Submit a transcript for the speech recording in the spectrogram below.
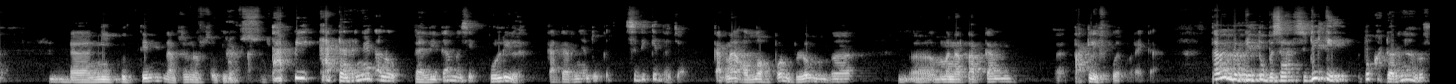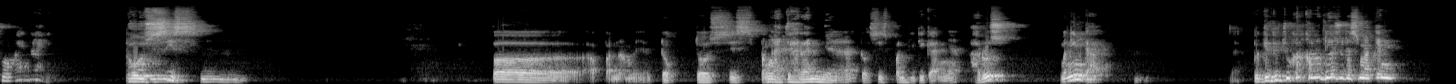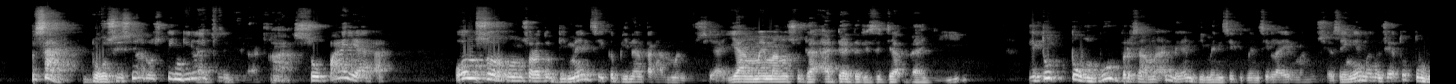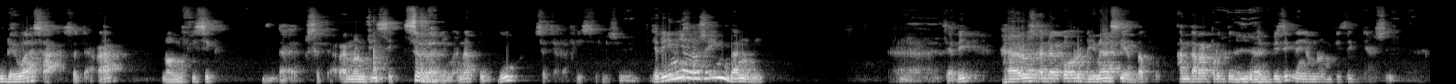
Hmm. eh, ngikutin nafsu-nafsu binatang Nafsu. tapi kadarnya kalau balita masih boleh lah kadarnya itu sedikit aja karena Allah pun belum eh, eh, menetapkan eh, taklif buat mereka tapi begitu besar sedikit itu kadarnya harus mulai naik dosis Hmm. eh, apa namanya dok, dosis pengajarannya, dosis pendidikannya harus meningkat. Nah, begitu juga kalau dia sudah semakin besar, dosisnya harus tinggi lagi. Tinggi lagi. Nah, supaya unsur-unsur atau dimensi kebinatangan manusia yang memang sudah ada dari sejak bayi itu tumbuh bersamaan dengan dimensi-dimensi lain manusia sehingga manusia itu tumbuh dewasa secara non fisik eh, secara non fisik sebagaimana tumbuh secara fisik. Jadi ini harus seimbang nih. Nah, jadi harus ada koordinasi antara, antara pertumbuhan Iya. fisik dengan non fisiknya.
